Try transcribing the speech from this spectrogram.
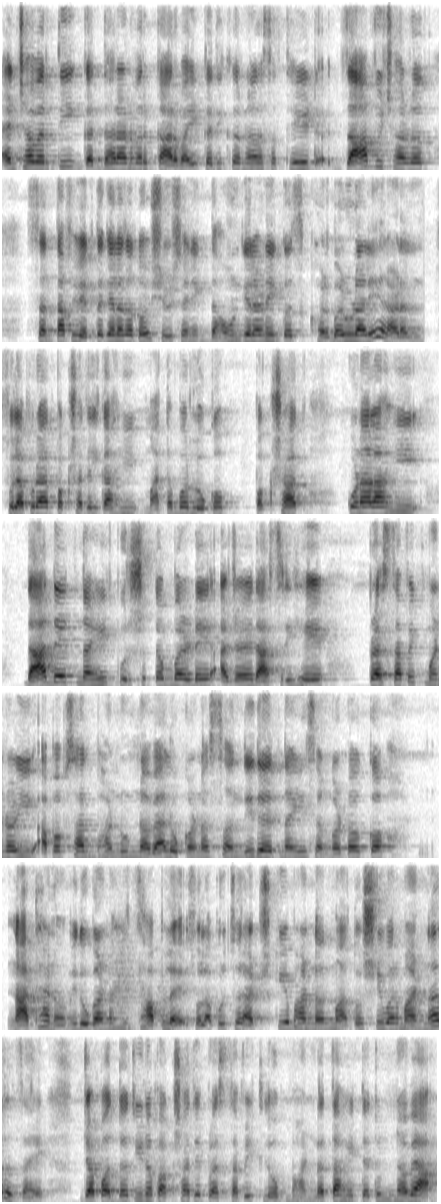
यांच्यावरती गद्दारांवर कारवाई कधी करणार असं थेट जाब विचारत संताप व्यक्त केला जातो शिवसैनिक धावून गेल्याने एकच खळबळ उडाली. या सोलापुरात पक्षातील काही मातब्बर लोक पक्षात कोणालाही दाद देत नाहीत. पुरुषोत्तम बर्डे अजय दासरी हे प्रस्थापित मंडळी आपापसात भांडून नव्या लोकांना संधी देत नाही संघटक नाथ्यानं मी दोघांनाही झापलंय. सोलापूरचं राजकीय भांडण मातोश्रीवर मांडणारच आहे. ज्या पद्धतीनं पक्षातील प्रस्थापित लोक भांडत आहेत त्यातून नव्या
